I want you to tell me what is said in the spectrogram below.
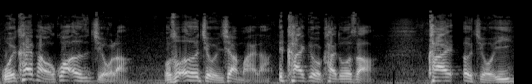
我一开盘我挂二十九了，我说二十九以下买了，一开给我开多少？开二九一。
